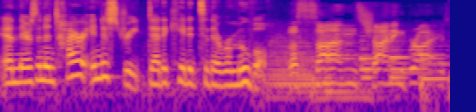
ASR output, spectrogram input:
and there's an entire industry dedicated to their removal. The sun's shining bright,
